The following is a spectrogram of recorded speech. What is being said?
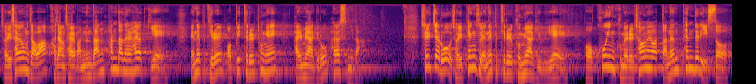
저희 사용자와 가장 잘 맞는다는 판단을 하였기에 NFT를 업비트를 통해 발매하기로 하였습니다. 실제로 저희 펭수 NFT를 구매하기 위해 어, 코인 구매를 처음 해왔다는 팬들이 있어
